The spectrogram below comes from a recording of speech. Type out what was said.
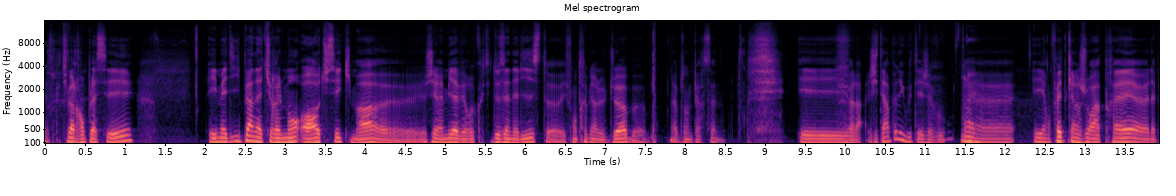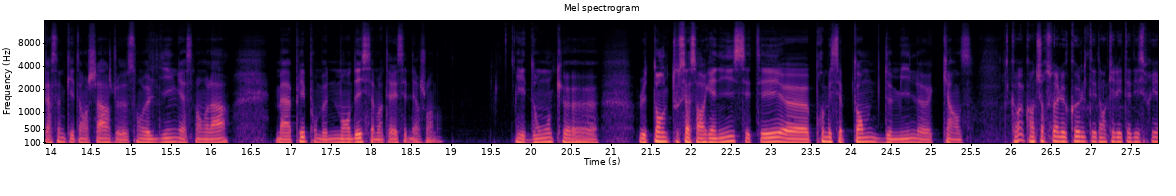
est-ce que tu vas le remplacer? Et il m'a dit hyper naturellement, oh, tu sais, Kima, euh, Jérémy avait recruté deux analystes, euh, ils font très bien le job, euh, on a besoin de personne. Et voilà, j'étais un peu dégoûté, j'avoue. Ouais. Euh, et en fait, 15 jours après, euh, la personne qui était en charge de son holding à ce moment-là m'a appelé pour me demander si ça m'intéressait de les rejoindre. Et donc, euh, le temps que tout ça s'organise, c'était euh, 1er septembre 2015. Quand, quand tu reçois le call, t'es dans quel état d'esprit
